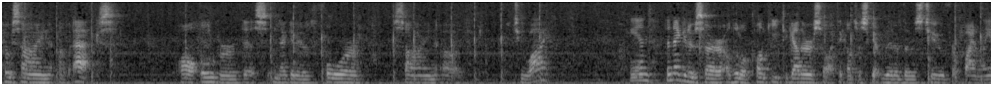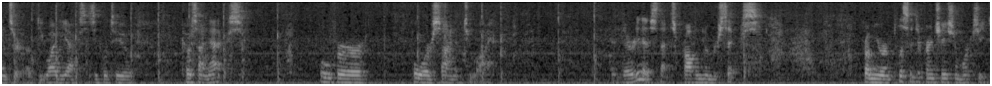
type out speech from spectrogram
cosine of x all over this negative 4 sine of 2y. And the negatives are a little clunky together, so I think I'll just get rid of those two for a final answer of dy dx is equal to cosine x over 4 sine of 2y. There it is. That's problem number six from your implicit differentiation worksheet.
